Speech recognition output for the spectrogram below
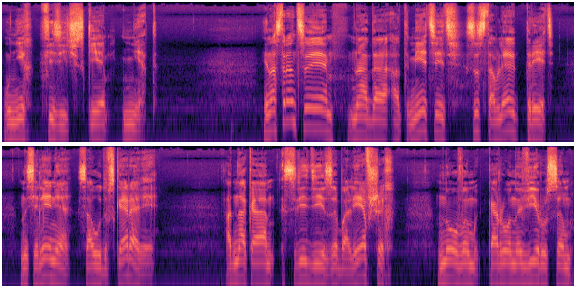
у них физически нет. Иностранцы, надо отметить, составляют треть населения Саудовской Аравии. Однако среди заболевших новым коронавирусом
